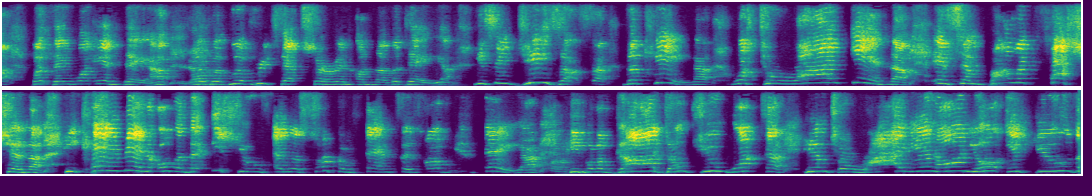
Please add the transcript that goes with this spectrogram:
uh, but they were in there. Oh, but we'll preach that sermon another day. You see, Jesus, uh, the King, uh, was to ride in uh, in symbolic fashion. he came in over the issues and the circumstances of his day. Uh-huh. People of God, don't you want him to ride in on your issues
